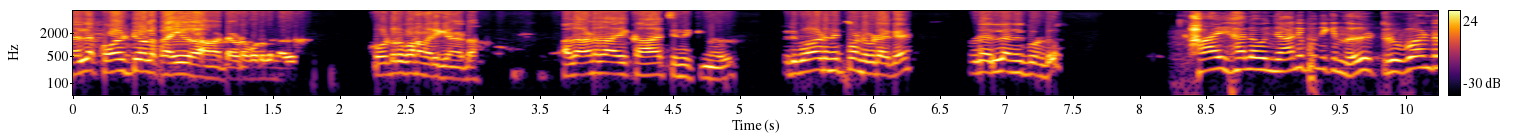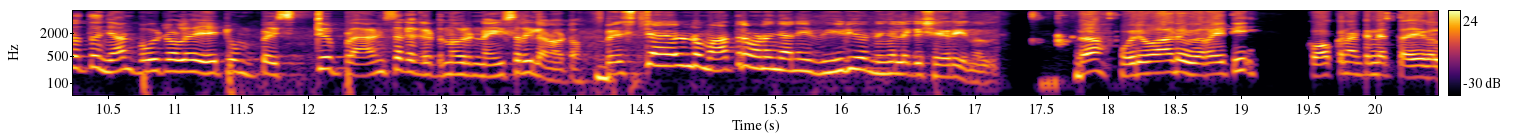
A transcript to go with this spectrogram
നല്ല ക്വാളിറ്റിയുള്ള തൈകളാണ് കേട്ടോ ഇവിടെ കൊടുക്കുന്നത്. കോട്ടർക്കോണം വരയ്ക്കുന്നത് കേട്ടോ. അതാണ് ഇതായി കാഴ്ച നിൽക്കുന്നത്. ഒരുപാട് നിൽപ്പുണ്ട് ഇവിടെയൊക്കെ. ഇവിടെ എല്ലാം നിൽപ്പുണ്ട്. ഹായ് ഹലോ ഞാനിപ്പോൾ നിൽക്കുന്നത് ട്രിവാൻഡ്രത്ത് ഞാൻ പോയിട്ടുള്ള ഏറ്റവും ബെസ്റ്റ് പ്ലാന്റ്സ് ഒക്കെ കിട്ടുന്ന ഒരു നഴ്സറിയിലാണ് കേട്ടോ. ബെസ്റ്റ് ആയതുകൊണ്ട് മാത്രമാണ് ഞാൻ ഈ വീഡിയോ നിങ്ങളിലേക്ക് ഷെയർ ചെയ്യുന്നത്. ഇതാ ഒരുപാട് വെറൈറ്റി കോക്കനട്ടിന്റെ തൈകൾ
